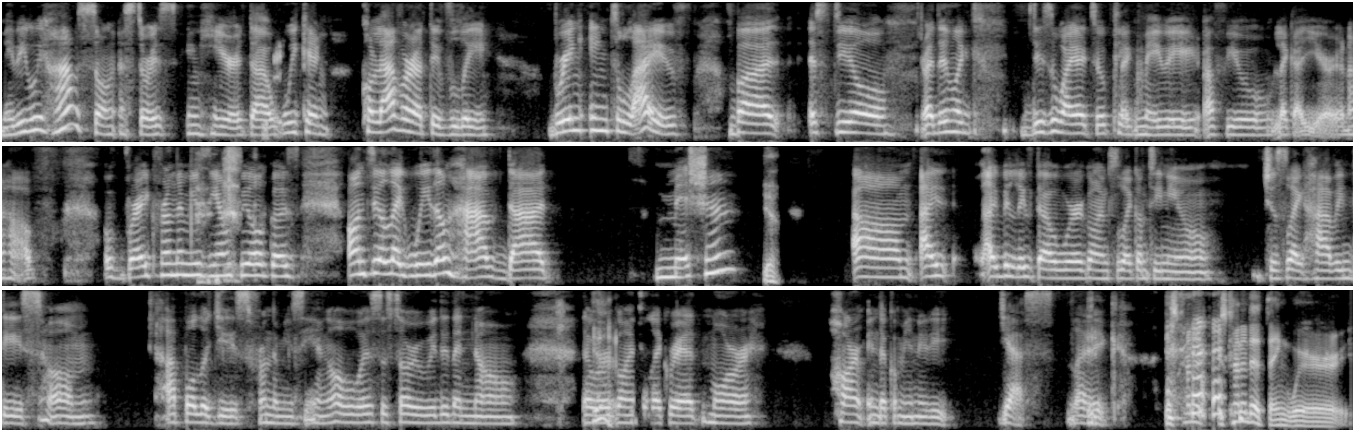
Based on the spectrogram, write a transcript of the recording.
maybe we have some stories in here that Right. we can collaboratively bring into life but still i think like this is why i took like maybe a few like a year and a half of break from the museum field because until like we don't have that mission Yeah. um i i believe that we're going to like continue just like having these um apologies from the museum. Oh what's the story we didn't know that we're going to like create more harm in the community. Yes like it's kind of it's kind of that thing where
